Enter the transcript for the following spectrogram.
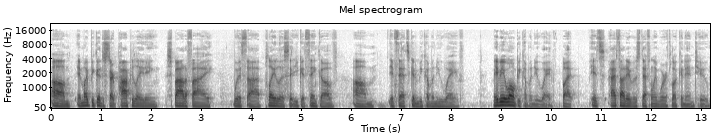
Um, it might be good to start populating Spotify with uh, playlists that you could think of um, if that's going to become a new wave. Maybe it won't become a new wave, but it's. I thought it was definitely worth looking into.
